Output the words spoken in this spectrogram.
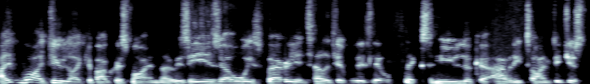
I, what I do like about Chris Martin though is he is always very intelligent with his little flicks, and you look at how many times he just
